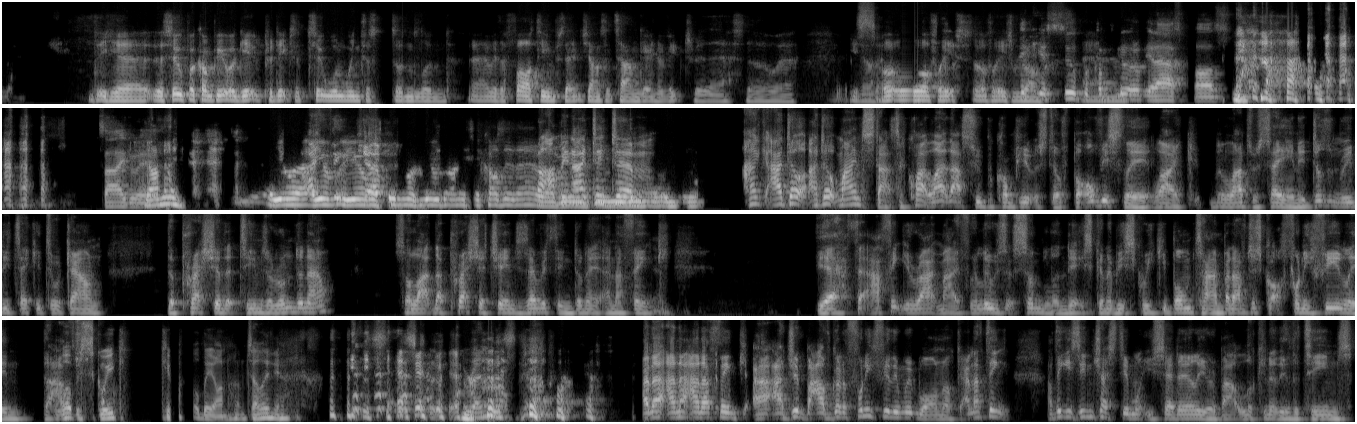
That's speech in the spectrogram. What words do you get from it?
the uh, the supercomputer predicts a two one win to Sunderland uh, with a fourteen percent chance of Town getting a victory there. So uh, you know, so, hopefully it's hopefully it's wrong. Your supercomputer um, up your ass, boss. Sideways. Danny, are you uh, are you, think, are you uh, with you, Danny Sikosi there? I mean, I did. Um, I, I don't I don't mind stats. I quite like that supercomputer stuff, but obviously, like the lads were saying, it doesn't really take into account the pressure that teams are under now. So, like the pressure changes everything, doesn't it? And I think. Yeah yeah, I think you're right, Matt. If we lose at Sunderland, it's going to be squeaky bum time. But I've just got a funny feeling that won't be squeaky. Will be on. I'm telling you, it's going to be horrendous. And I, and I, and I think I, I just, but I've got a funny feeling with Warnock, and I think I think it's interesting what you said earlier about looking at the other teams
